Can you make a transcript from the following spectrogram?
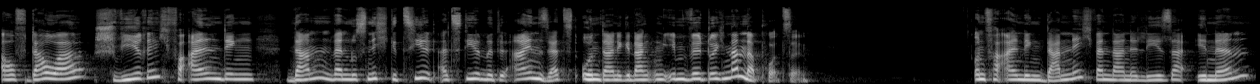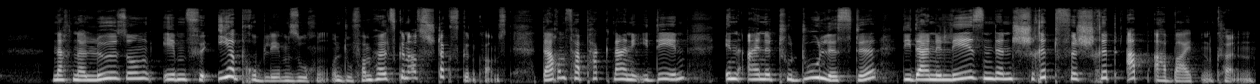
auf Dauer schwierig, vor allen Dingen dann, wenn du es nicht gezielt als Stilmittel einsetzt und deine Gedanken eben wild durcheinander purzeln. Und vor allen Dingen dann nicht, wenn deine LeserInnen nach einer Lösung eben für ihr Problem suchen und du vom Hölzgen aufs Stöcksken kommst. Darum verpack deine Ideen in eine To-Do-Liste, die deine Lesenden Schritt für Schritt abarbeiten können.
